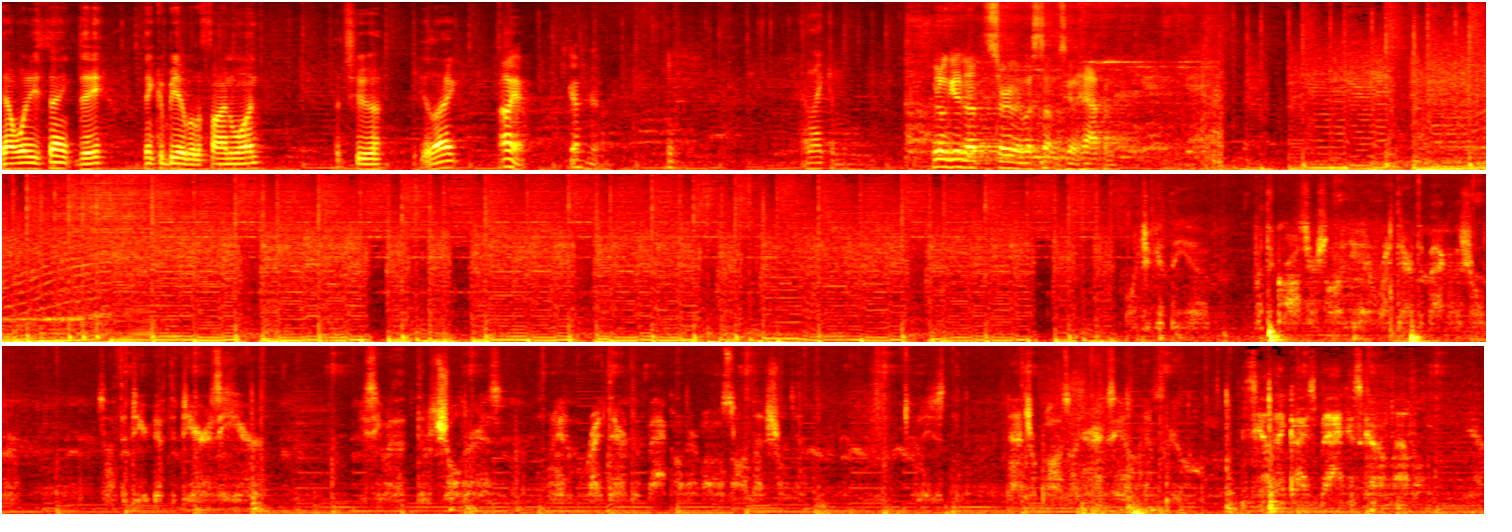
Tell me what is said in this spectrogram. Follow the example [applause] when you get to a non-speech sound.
Yeah, what do you think, D? Think you'll be able to find one that you uh, you like? Oh yeah, definitely. I like them. We don't get up this early unless something's gonna happen. Once you get the uh, put the crosshairs on, you hit it right there at the back of the shoulder. So if the deer if the deer is here, you see where the, the shoulder is. Hit it right there at the back on there, almost on that shoulder. And just natural pause on your exhale. And see how that guy's back is kind of level. Yeah.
